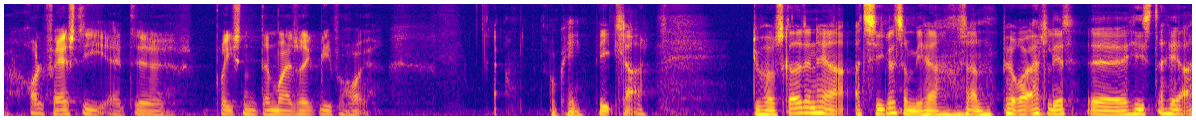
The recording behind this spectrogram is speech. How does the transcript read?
hold fast i, at øh, prisen, den må altså ikke blive for høj. Ja, okay, helt klart. Du har jo skrevet den her artikel, som vi har sådan berørt lidt, øh, hister her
